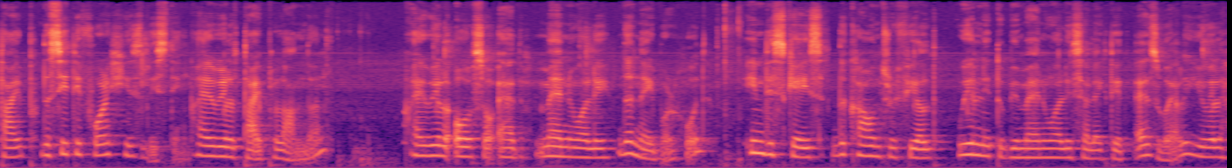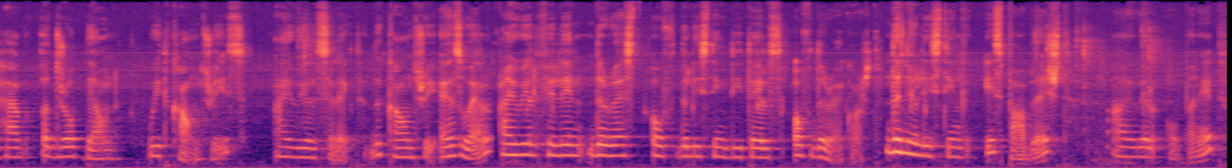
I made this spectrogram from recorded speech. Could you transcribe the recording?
type the city for his listing. I will type London. I will also add manually the neighborhood. In this case, the country field will need to be manually selected as well. You will have a drop down with countries. I will select the country as well. I will fill in the rest of the listing details of the record. The new listing is published. I will open it.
